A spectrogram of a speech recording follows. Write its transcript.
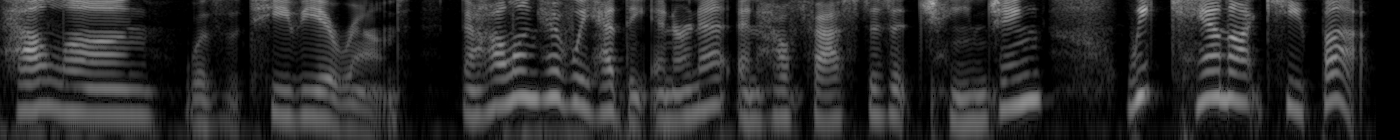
How long was the TV around? Now, how long have we had the internet and how fast is it changing? We cannot keep up.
